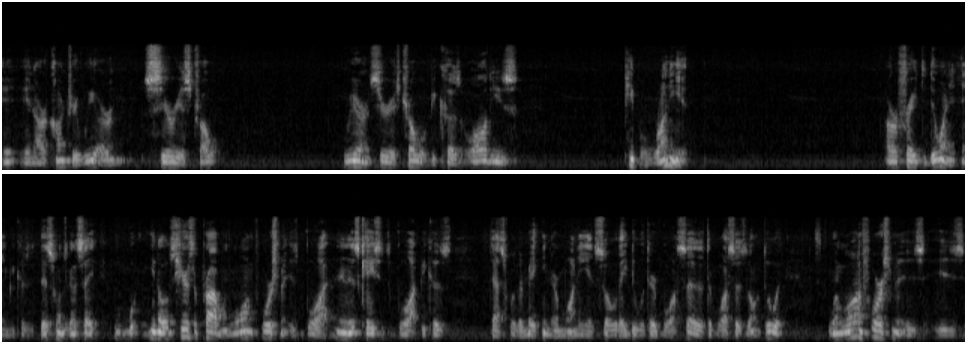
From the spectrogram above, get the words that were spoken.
in, in our country, we are in serious trouble. We are in serious trouble because all these people running it are afraid to do anything because this one's going to say, you know, here's the problem. Law enforcement is bought. And in this case, it's bought because that's where they're making their money, and so they do what their boss says. If their boss says don't do it, when law enforcement is is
